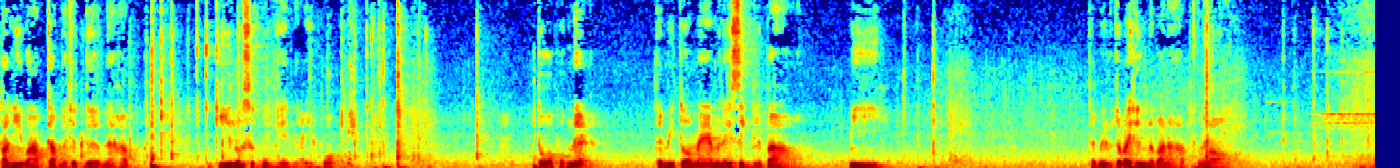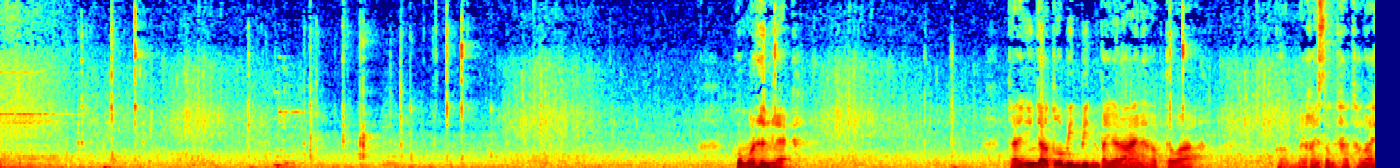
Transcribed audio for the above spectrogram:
ตอนนี้วาร์ปกลับมาจุดเดิมนะครับ เมื่อกี้รู้สึกผมเห็นไอ้พวก ตัวพวกเนี้ยแต่มีตัวแม่มันให้สิงหรือเปล่า มี แต่ไม่รู้จะไปถึงหรือเปล่านะครับต้องลอง ผมว่าถึงแหละ แต่ยิ่งเอาตัวบินบินไปก็ได้นะครับ แต่ว่าก็ไม่ค่อยสันทัดเท่าไหร่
